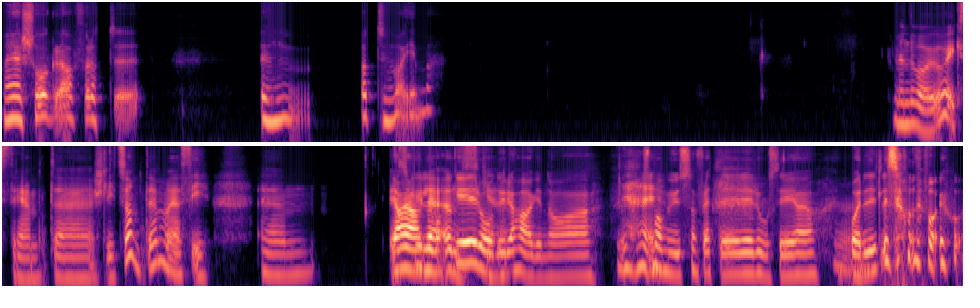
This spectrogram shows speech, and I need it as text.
Men jeg er så glad for at uh, hun, at hun var hjemme. Men det var jo ekstremt uh, slitsomt, det må jeg si. Um, ja, ja, det var ikke rådyr i hagen og små mus som fletter roser i håret ditt, liksom. Det var jo,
